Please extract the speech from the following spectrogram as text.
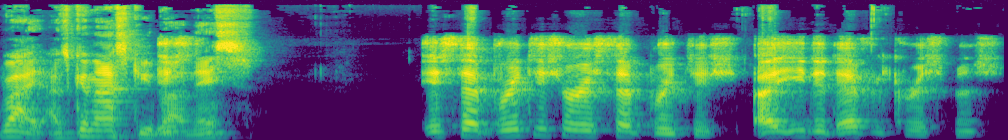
Right, I was going to ask you about Is- this. Is that British or is that British? I eat it every Christmas.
